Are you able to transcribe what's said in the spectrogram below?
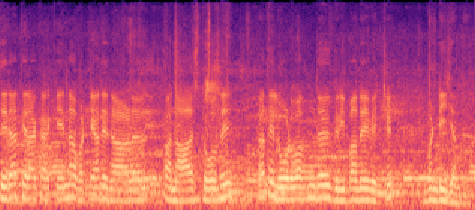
13 13 ਕਰਕੇ ਇਹਨਾਂ ਵੱਟਿਆਂ ਦੇ ਨਾਲ ਅਨਾਜ ਤੋਲਦੇ ਅਤੇ ਲੋੜਵੰਦ ਗਰੀਬਾਂ ਦੇ ਵਿੱਚ ਵੰਡੀ ਜਾਂਦੇ।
